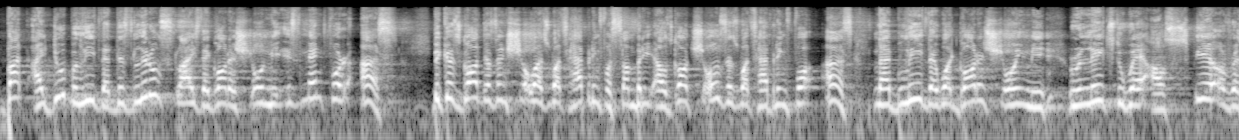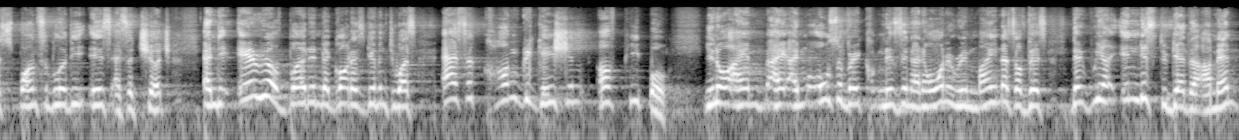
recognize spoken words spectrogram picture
But I do believe that this little slice that God has shown me is meant for us. Because God doesn't show us what's happening for somebody else. God shows us what's happening for us. And I believe that what God is showing me relates to where our sphere of responsibility is as a church and the area of burden that God has given to us as a congregation of people. You know, I am, I, I'm also very cognizant and I want to remind us of this that we are in this together. Amen.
